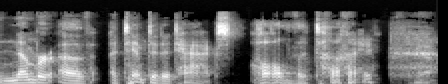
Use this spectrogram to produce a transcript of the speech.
number of attempted attacks all the time. Yeah.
